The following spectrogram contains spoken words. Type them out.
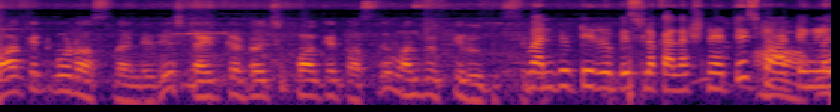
పాకెట్ కూడా వస్తుందండి. ఇది స్ట్రైట్ కట్ వచ్చి పాకెట్ వస్తుంది. One fifty rupees one fifty రూపీస్లో కలెక్షన్ అయితే స్టార్టింగ్లో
